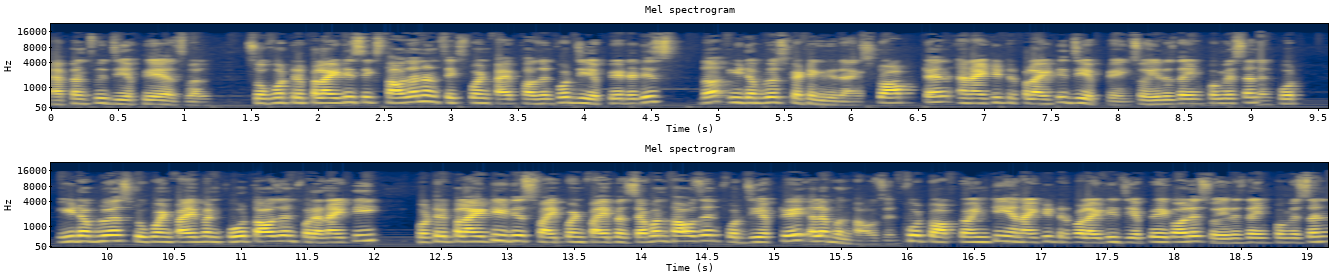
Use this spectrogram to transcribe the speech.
happens with GFTI as well. So for triple IT 6000 and 6.5 thousand for GFTI that is the EWS category rank. Top 10 NIT triple IT GFTI. So here is the information and for EWS 2.5 and 4000 for NIT for triple IT it is 5.5 and 7000 for GFTI 11000 for top 20 NIT triple IT GFTI college. So here is the information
